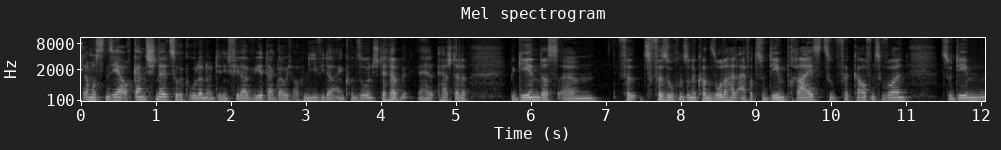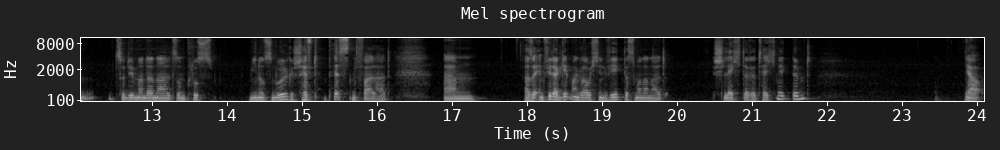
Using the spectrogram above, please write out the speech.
da mussten sie ja auch ganz schnell zurückrudern und den Fehler wird da, glaube ich, auch nie wieder ein Konsolenhersteller begehen, dass ähm, für, zu versuchen, so eine Konsole halt einfach zu dem Preis zu verkaufen zu wollen, zu dem, zu dem man dann halt so ein Plus-Minus-Null-Geschäft im besten Fall hat. Ähm, also entweder geht man, glaube ich, den Weg, dass man dann halt schlechtere Technik nimmt. Ja,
